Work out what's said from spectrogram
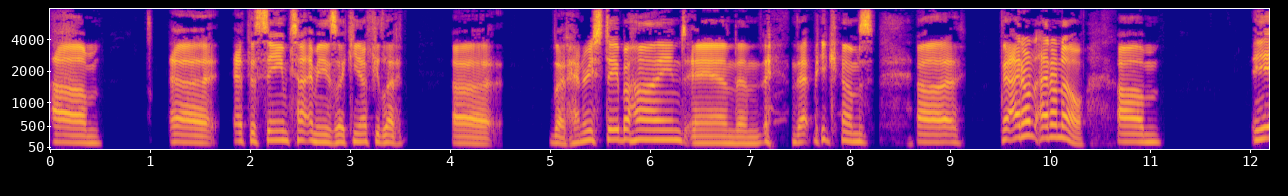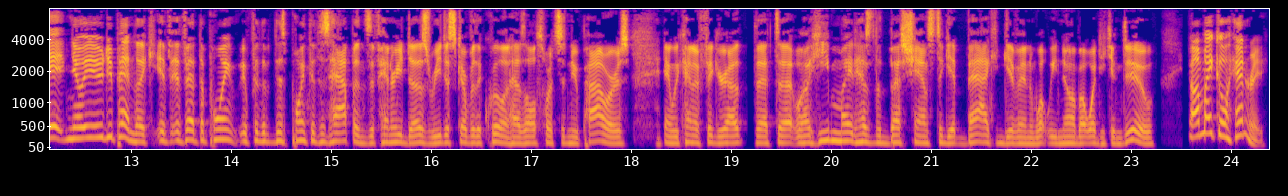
um uh at the same time i mean it's like you know if you let uh let henry stay behind and then that becomes uh i don't i don't know. Um it, you know it would depend. Like if, if at the point if at this point that this happens if henry does rediscover the quill and has all sorts of new powers and we kind of figure out that uh, well he might has the best chance to get back given what we know about what he can do i might go henry.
